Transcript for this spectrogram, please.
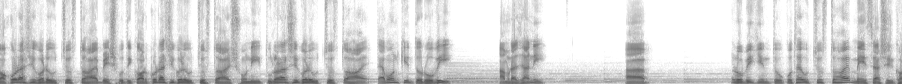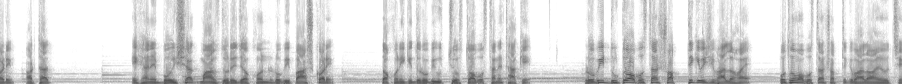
মকর রাশি ঘরে উচ্চস্থ হয়, বৃহস্পতি কর্কট রাশি ঘরে উচ্চস্থ হয়, শনি তুলা রাশির ঘরে উচ্চস্থ হয়। তেমন কিন্তু রবি, আমরা জানি রবি কিন্তু কোথায় উচ্চস্থ হয়? মেষ রাশির ঘরে। অর্থাৎ এখানে বৈশাখ মাস ধরে যখন রবি পাশ করে, তখনই কিন্তু রবি উচ্চস্থ অবস্থানে থাকে। রবির দুটো অবস্থান সব থেকে বেশি ভালো হয়। প্রথম অবস্থান সব থেকে ভালো হয় হচ্ছে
